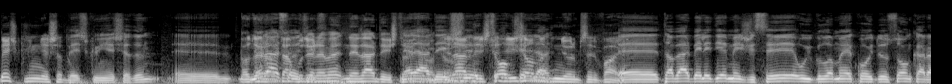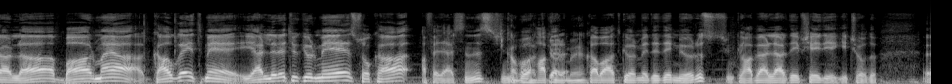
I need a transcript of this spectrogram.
5 gün yaşadım. 5 gün yaşadın. Ee, O neler dönemden bu döneme neler değişti? Neler değişti? Nerede işte çok heyecanla şeyler. dinliyorum seni Fahir. Ee, Taber Belediye Meclisi uygulamaya koyduğu son kararla bağırmaya, kavga etmeye, yerlere tükürmeye, sokağa affedersiniz. Şimdi Kabahat bu haber görmeye. kabahat görmede demiyoruz. Çünkü haberlerde hep şey diye geçiyordu. Ee,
